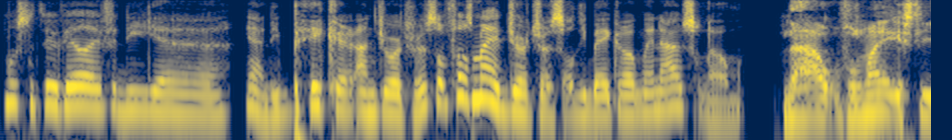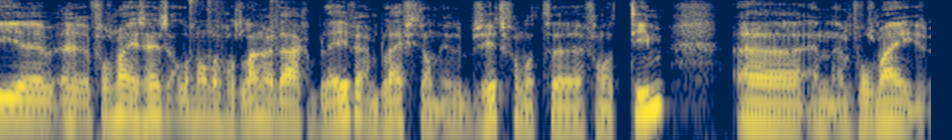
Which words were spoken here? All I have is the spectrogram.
Moest natuurlijk heel even die, eh, ja, die beker aan George Russell. Volgens mij heeft George Russell die beker ook mee naar huis genomen. Nou, volgens mij, is die, eh, eh, volgens mij zijn ze allemaal nog wat langer daar gebleven. En blijft hij dan in het bezit van het, van het team. En, en volgens mij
